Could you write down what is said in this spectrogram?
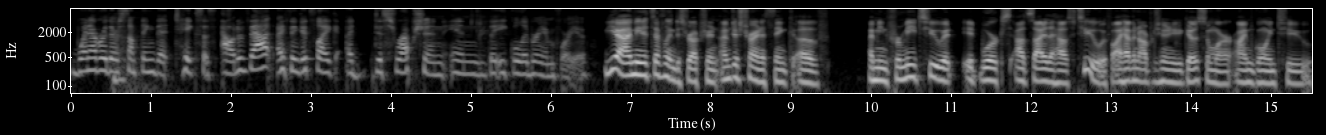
whenever there's something that takes us out of that, I think it's like a disruption in the equilibrium for you. Yeah, I mean it's definitely a disruption. I'm just trying to think of I mean for me too it it works outside of the house too. If I have an opportunity to go somewhere, I'm going to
